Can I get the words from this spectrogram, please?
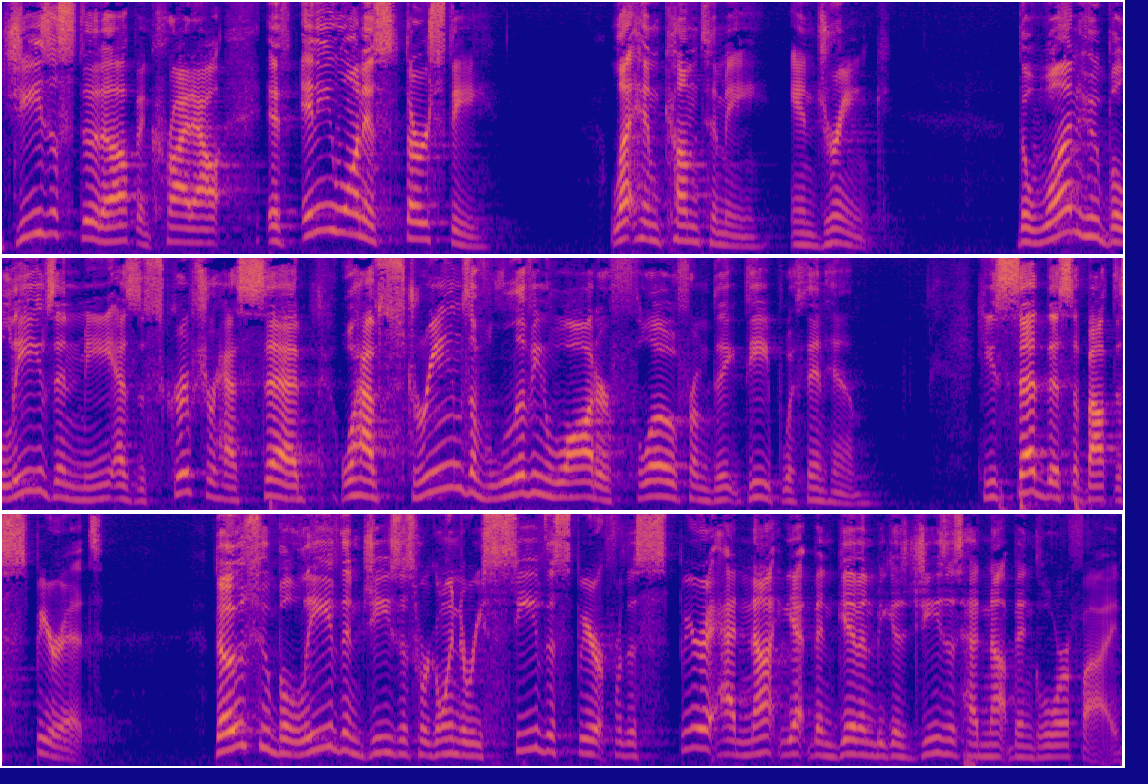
Jesus stood up and cried out, If anyone is thirsty, let him come to me and drink. The one who believes in me, as the scripture has said, will have streams of living water flow from deep within him. He said this about the Spirit. Those who believed in Jesus were going to receive the Spirit, for the Spirit had not yet been given because Jesus had not been glorified.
